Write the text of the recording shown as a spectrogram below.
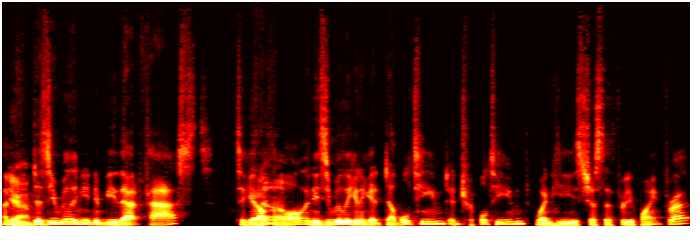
I yeah. mean, does he really need to be that fast to get no. off the ball? And is he really going to get double teamed and triple teamed when he's just a three point threat?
